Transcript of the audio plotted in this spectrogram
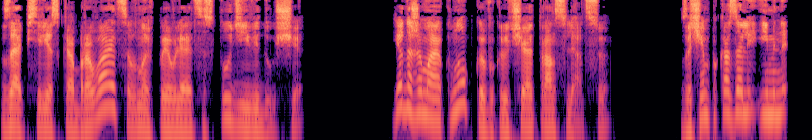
Запись резко обрывается, вновь появляется студия и ведущая. Я нажимаю кнопку и выключаю трансляцию. Зачем показали именно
